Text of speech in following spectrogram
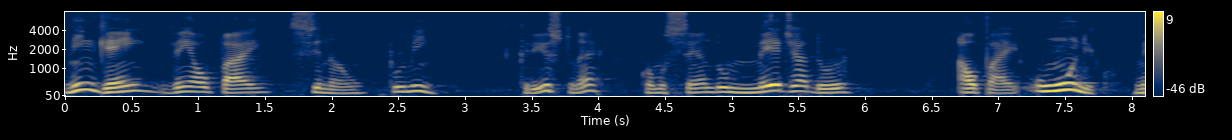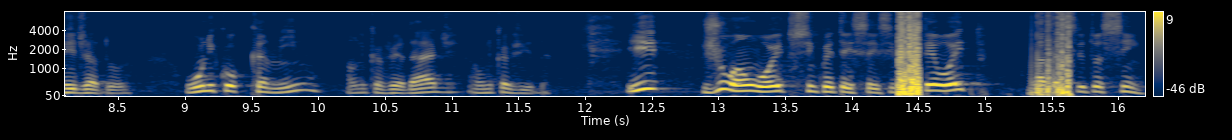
Ninguém vem ao Pai senão por mim. Cristo, né? Como sendo mediador ao Pai, o único mediador, o único caminho, a única verdade, a única vida. E João 8, 56 e 58 Lá está escrito assim:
